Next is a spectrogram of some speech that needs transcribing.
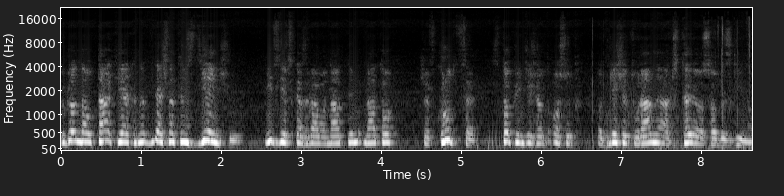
wyglądał tak, jak widać na tym zdjęciu. Nic nie wskazywało na, tym, na to, że wkrótce 150 osób odniesie tu rany, a 4 osoby zginą.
